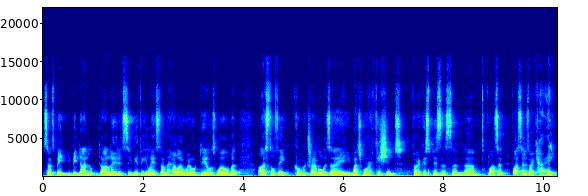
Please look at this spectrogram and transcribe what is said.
So it's been, you've been diluted significantly. It's done the Hello World deal as well, but I still think corporate travel is a much more efficient, focused business than um, Flight Centre. Flight Centre is okay,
